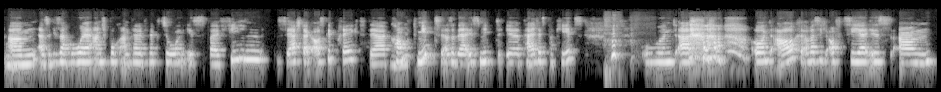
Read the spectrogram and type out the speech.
Mhm. Ähm, also dieser hohe Anspruch an Perfektion ist bei vielen sehr stark ausgeprägt. Der mhm. kommt mit, also der ist mit äh, Teil des Pakets. und, äh, und auch, was ich oft sehe, ist, ähm,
